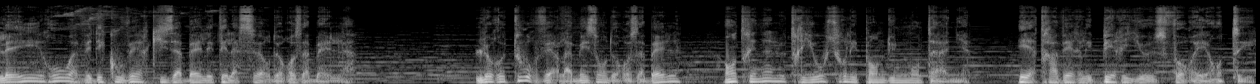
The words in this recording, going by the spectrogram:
Les héros avaient découvert qu'Isabelle était la sœur de Rosabelle. Le retour vers la maison de Rosabelle entraîna le trio sur les pentes d'une montagne et à travers les périlleuses forêts hantées.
